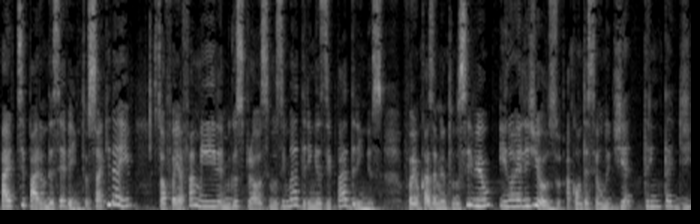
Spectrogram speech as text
participaram desse evento. Só que daí só foi a família, amigos próximos e madrinhas e padrinhos. Foi um casamento no civil e no religioso. Aconteceu no dia 30 de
